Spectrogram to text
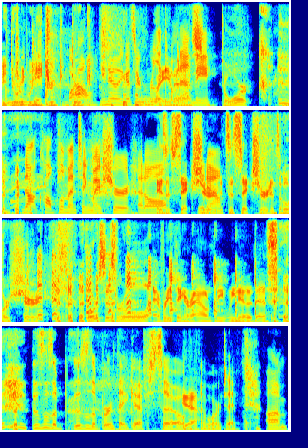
Hey, I'm dork, what are you drinking, Wow, dork? you know, you guys are really Lame coming at me, Dork. not complimenting my shirt at all. It's a sick shirt. you know. It's a sick shirt. It's a horse shirt. Horses rule everything around me. We know this. this is a this is a birthday gift, so Yeah. I wore it today, um,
